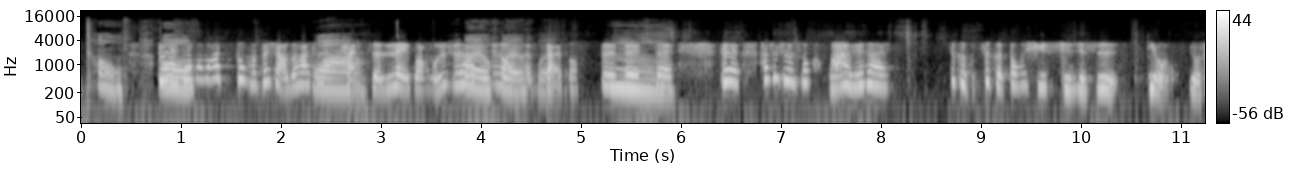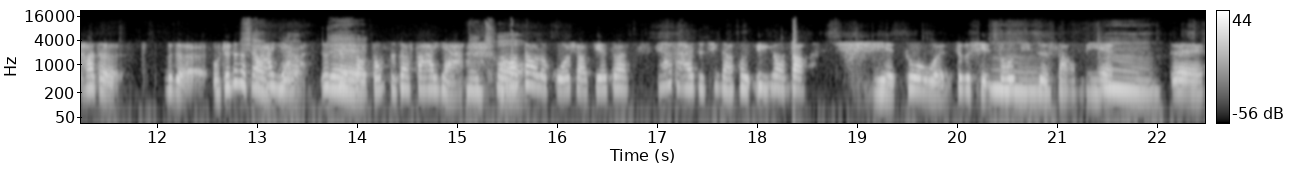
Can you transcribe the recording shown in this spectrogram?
动，对，哦。妈妈跟我们分享的时候，她是哇。含着泪光，我就觉得她是那种很感动。对对。嗯对他，就觉得说，哇，原来这个这个东西其实是有有它的那个，我觉得那个发芽，就是对小种子在发芽，没然后，到了国小阶段，诶他的孩子竟然会运用到写作文这个写周记这上面。嗯对，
